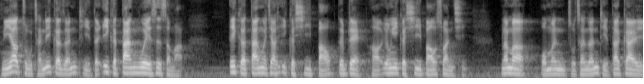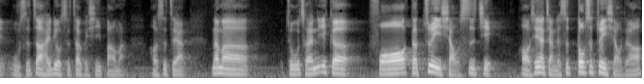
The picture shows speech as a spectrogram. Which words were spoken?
你要组成一个人体的一个单位是什么？一个单位叫一个细胞，对不对？好，用一个细胞算起，那么我们组成人体大概五十兆还六十兆个细胞嘛？哦，是这样。那么组成一个佛的最小世界，哦，现在讲的是都是最小的哦。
